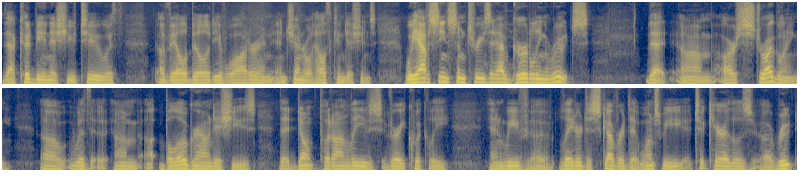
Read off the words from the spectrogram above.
that could be an issue too with availability of water and, and general health conditions. We have seen some trees that have girdling roots that um, are struggling uh, with um, uh, below ground issues that don't put on leaves very quickly. And we've uh, later discovered that once we took care of those uh, root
